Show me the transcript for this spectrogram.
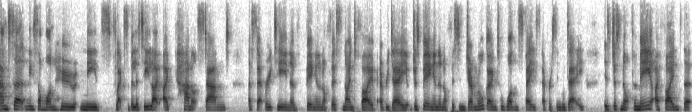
am certainly someone who needs flexibility. Like, I cannot stand a set routine of being in an office nine to five every day, just being in an office in general, going to one space every single day is just not for me. I find that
